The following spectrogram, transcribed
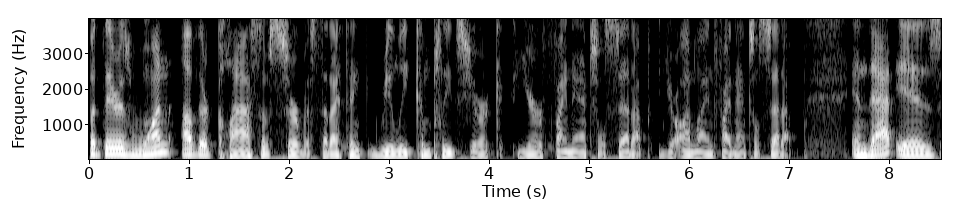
But there is one other class of service that I think really completes your your financial setup, your online financial setup, and that is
